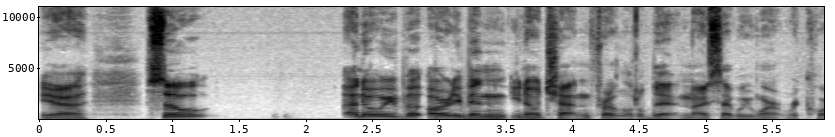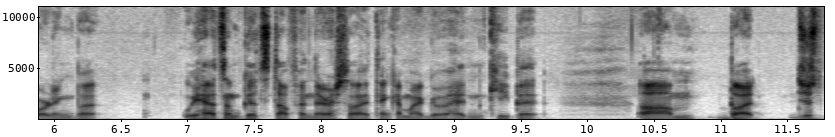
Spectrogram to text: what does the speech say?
Yeah. So I know we've already been, you know, chatting for a little bit, and I said we weren't recording, but we had some good stuff in there, so I think I might go ahead and keep it. Um, but just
